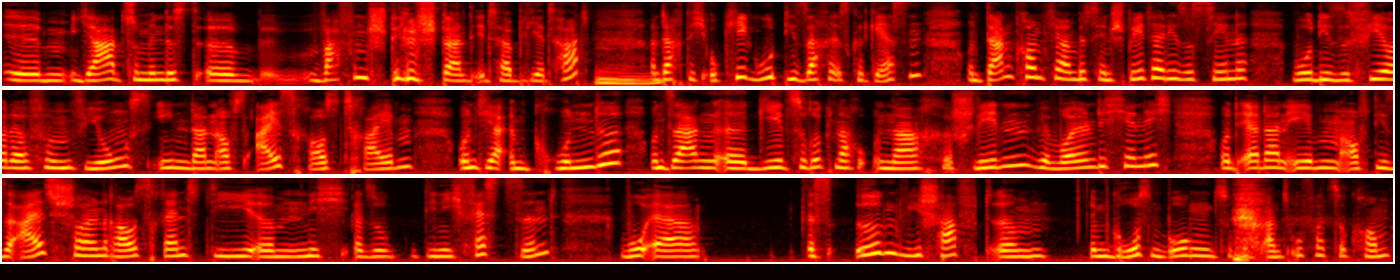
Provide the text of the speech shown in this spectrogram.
ähm, ja, zumindest äh, Waffenstillstand etabliert hat. Dann dachte ich, okay, gut, die Sache ist gegessen. Und dann kommt ja ein bisschen später diese Szene, wo diese vier oder fünf Jungs ihn dann aufs Eis raustreiben und ja im Grunde und sagen, äh, geh zurück nach, nach Schweden, wir wollen dich hier nicht. Und er dann eben auf diese Eisschollen rausrennt, die ähm, nicht, also die nicht fest sind, wo er es irgendwie schafft, ähm, im großen Bogen zurück ans Ufer zu kommen,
